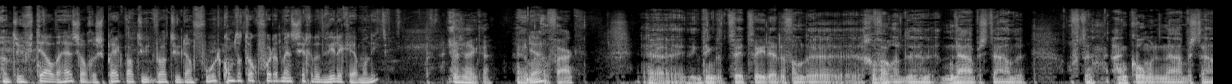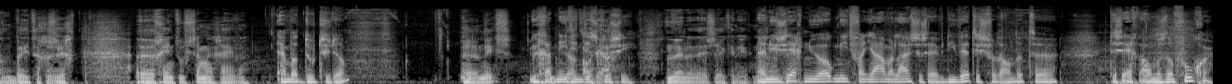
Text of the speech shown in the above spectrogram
want u vertelde zo'n gesprek wat u, wat u dan voert. Komt het ook voor dat mensen zeggen dat wil ik helemaal niet? Jazeker, helemaal ja? vaak. Uh, ik denk dat twee, twee derde van de gevallen de nabestaanden... of de aankomende nabestaanden, beter gezegd... Uh, geen toestemming geven. En wat doet u dan? Uh, niks. U gaat niet in discussie? Ja. Nee, nee, nee, zeker niet. Nee, en u nee. zegt nu ook niet van... ja, maar luister eens even, die wet is veranderd. het is echt anders dan vroeger.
